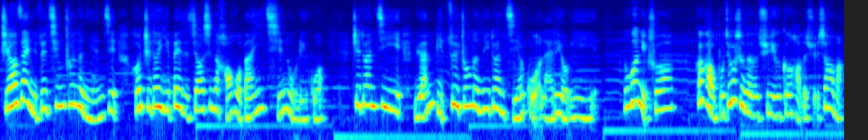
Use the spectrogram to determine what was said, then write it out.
只要在你最青春的年纪和值得一辈子交心的好伙伴一起努力过，这段记忆远比最终的那段结果来的有意义。如果你说，高考不就是为了去一个更好的学校吗？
